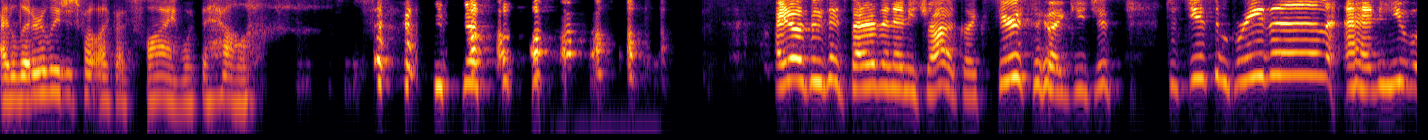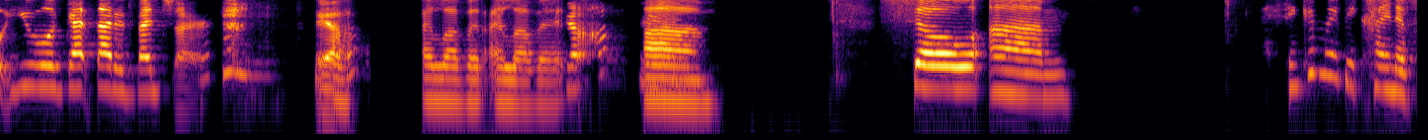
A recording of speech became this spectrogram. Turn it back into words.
I literally just felt like I was flying. What the hell? I know it's it's better than any drug. Like seriously, like you just just do some breathing and you you will get that adventure. Yeah. Oh, I love it. I love it. Yeah. Um so um I think it might be kind of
